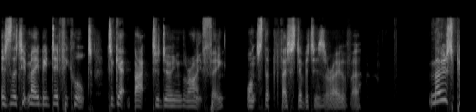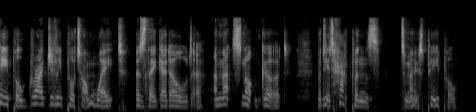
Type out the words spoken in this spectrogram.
is that it may be difficult to get back to doing the right thing once the festivities are over. Most people gradually put on weight as they get older, and that's not good, but it happens to most people.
